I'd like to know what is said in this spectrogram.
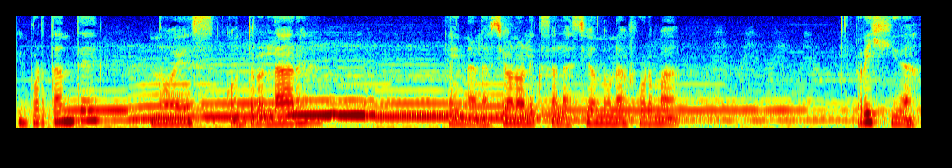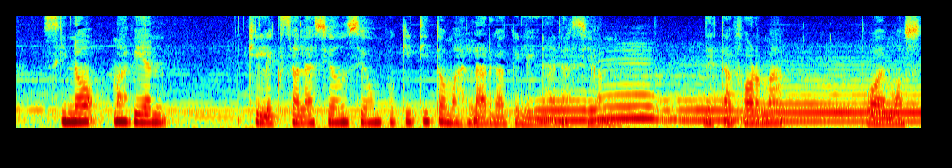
Lo importante no es controlar la inhalación o la exhalación de una forma rígida, sino más bien que la exhalación sea un poquitito más larga que la inhalación. De esta forma podemos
